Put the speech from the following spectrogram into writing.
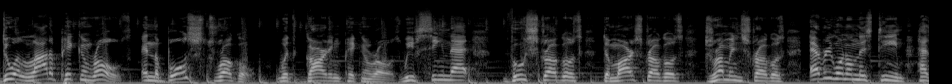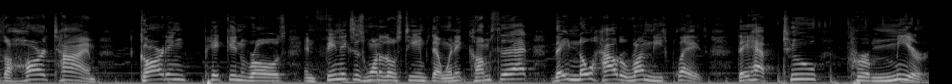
do a lot of pick and rolls, and the Bulls struggle with guarding pick and rolls. We've seen that. Vooch struggles, DeMar struggles, Drummond struggles. Everyone on this team has a hard time guarding pick and rolls and Phoenix is one of those teams that when it comes to that they know how to run these plays they have two premier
